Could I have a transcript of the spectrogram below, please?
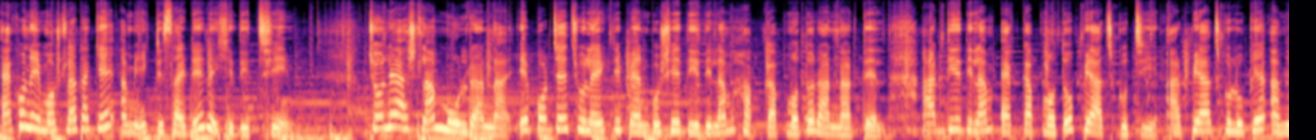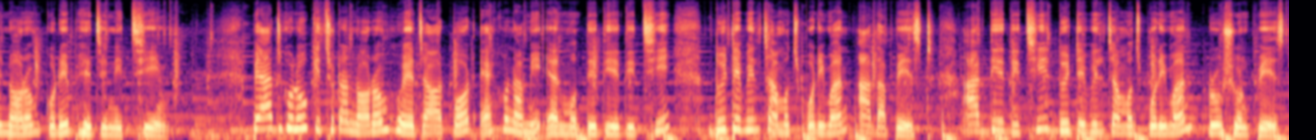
এখন এই মশলাটাকে আমি একটি সাইডে রেখে দিচ্ছি। চলে আসলাম মূল রান্নায় এ পর্যায়ে চুলায় একটি প্যান বসিয়ে দিয়ে দিলাম হাফ কাপ মতো রান্নার তেল আর দিয়ে দিলাম এক কাপ মতো পেঁয়াজ কুচি। আর পেঁয়াজগুলোকে আমি নরম করে ভেজে নিচ্ছি। পেঁয়াজগুলো কিছুটা নরম হয়ে যাওয়ার পর এখন আমি এর মধ্যে দিয়ে দিচ্ছি দুই টেবিল চামচ পরিমাণ আদা পেস্ট আর দিয়ে দিচ্ছি দুই টেবিল চামচ পরিমাণ রসুন পেস্ট।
